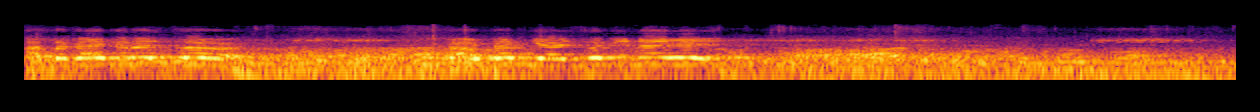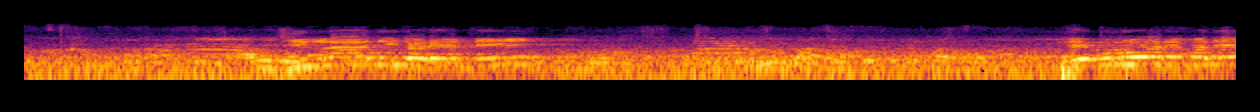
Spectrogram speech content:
आता काय करायचं गावठाण घ्यायचं की नाही? जिल्हा अधिकाऱ्यांनी फेब्रुवारी मध्ये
